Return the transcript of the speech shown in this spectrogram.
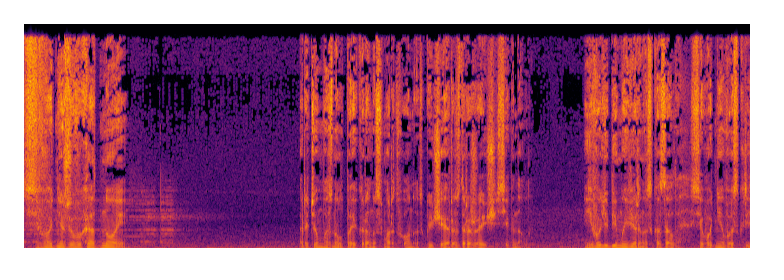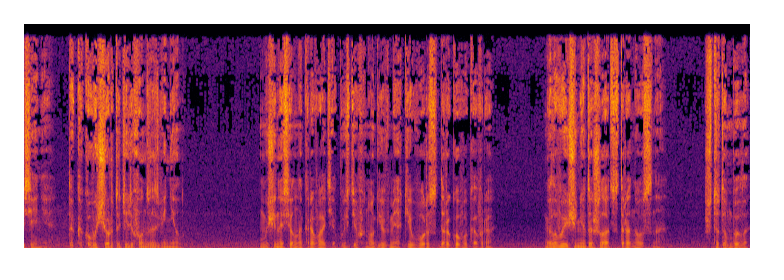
«Сегодня же выходной!» Артем мазнул по экрану смартфона, отключая раздражающий сигнал. Его любимая верно сказала, сегодня воскресенье. Так какого черта телефон зазвенел? Мужчина сел на кровати, опустив ноги в мягкий ворс дорогого ковра. Голова еще не дошла от странного сна. Что там было?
